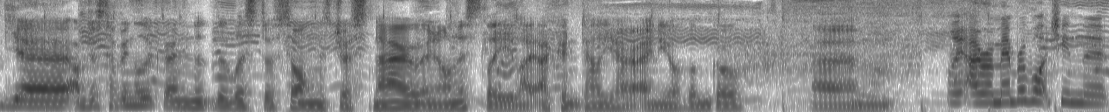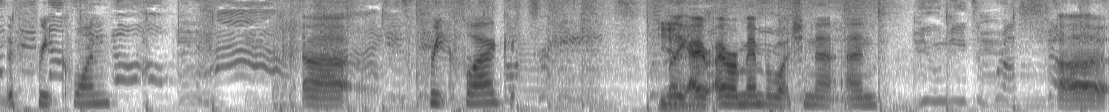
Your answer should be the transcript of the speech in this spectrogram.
Yeah, I'm just having a look down the, the list of songs just now, and honestly, like I couldn't tell you how any of them go. Um, Like I remember watching the the freak one. Uh, Freak Flag. yeah. Like I, I remember watching that and uh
